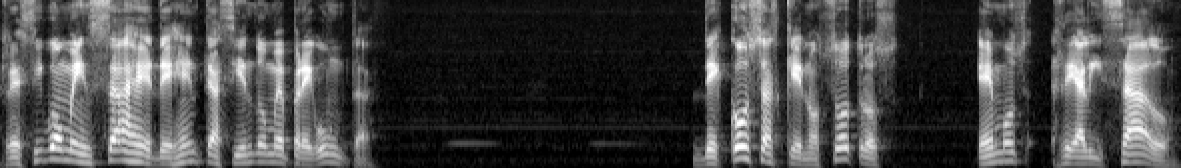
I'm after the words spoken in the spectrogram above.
recibo mensajes de gente haciéndome preguntas de cosas que nosotros hemos realizado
